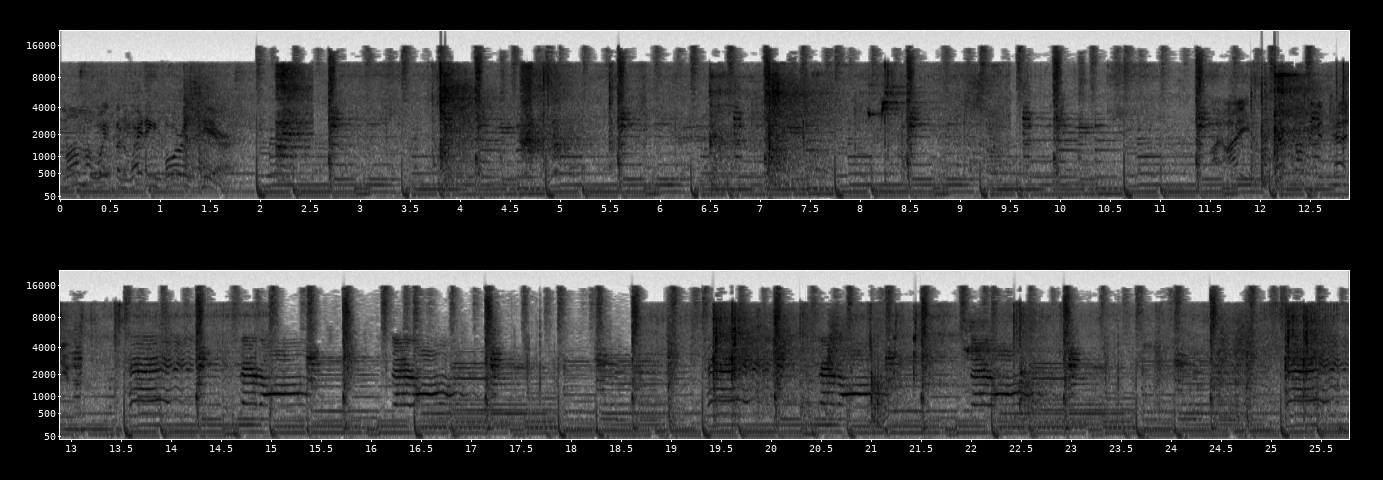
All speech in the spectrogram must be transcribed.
The moment we've been waiting for is here. I, have nothing to tell you. Hey. Hey,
